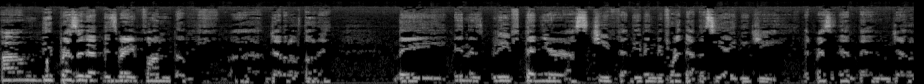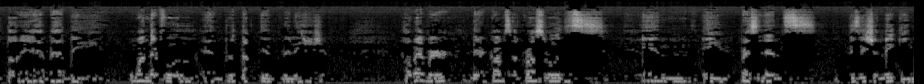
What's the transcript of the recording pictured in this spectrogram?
Um, the president is very fond of uh, General Torre. They, in his brief tenure as chief and even before that as CIDG, the president and General Torre have had a wonderful and productive relationship. However, there comes a crossroads in a president's decision making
